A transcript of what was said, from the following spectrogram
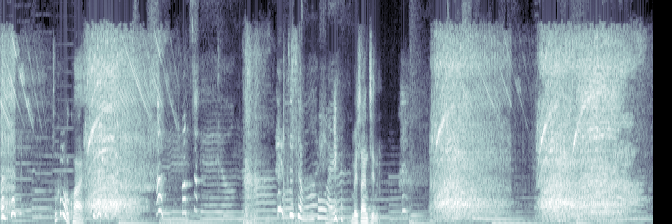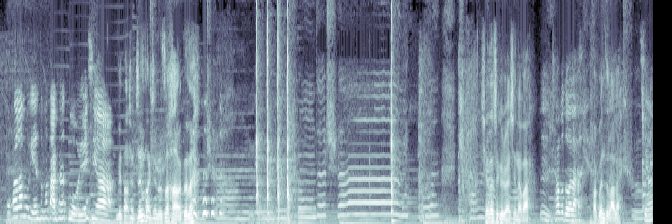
这么快？这什么破玩意？没上紧。我画那么圆，怎么打出来椭圆形啊？没打成正方形都是好的了。现在是个圆形了吧？嗯，差不多了。把棍子拿来。行。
